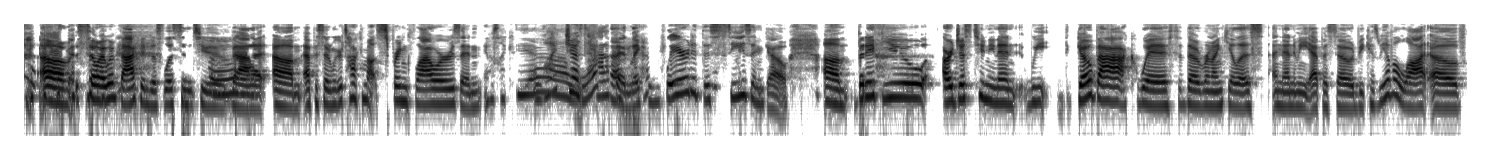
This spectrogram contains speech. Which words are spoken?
um, so I went back and just listened to oh. that um, episode. We were talking about spring flowers, and it was like, yeah, what just what happened? Like, where did this season go? Um, but if you are just tuning in, we go back with the ranunculus anemone episode because we have a lot of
